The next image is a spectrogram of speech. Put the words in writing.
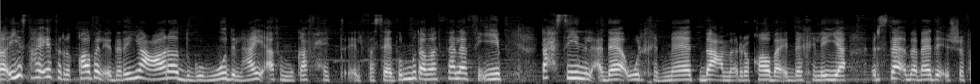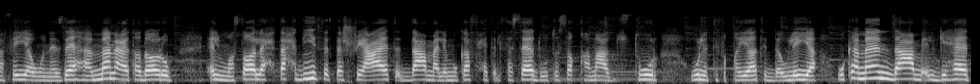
رئيس هيئة الرقابة الإدارية عرض جهود الهيئة في مكافحة الفساد والمتمثلة في إيه؟ تحسين الأداء والخدمات، دعم الرقابة الداخلية، إرساء مبادئ الشفافية والنزاهة، منع تضارب المصالح، تحديث التشريعات الداعمة لمكافحة الفساد وتساقها مع الدستور والاتفاقيات الدولية وكمان دعم الجهات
